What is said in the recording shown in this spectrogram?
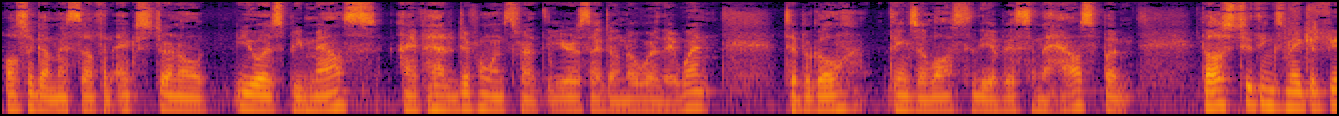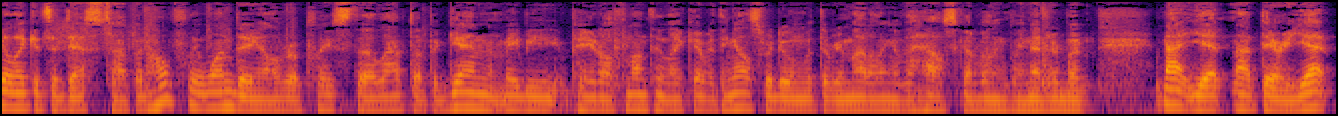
Also got myself an external USB mouse. I've had different ones throughout the years. I don't know where they went. Typical things are lost to the abyss in the house, but those two things make it feel like it's a desktop, and hopefully one day I'll replace the laptop again, maybe pay it off monthly like everything else we're doing with the remodeling of the house, God willing, Bleeneder, but not yet, not there yet,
